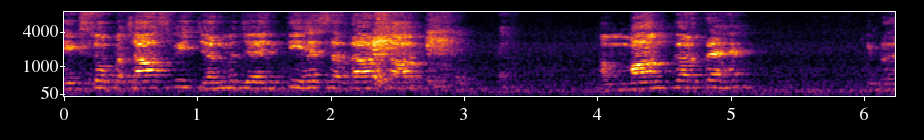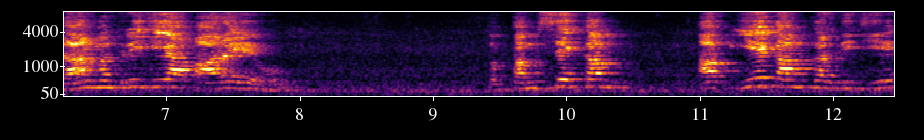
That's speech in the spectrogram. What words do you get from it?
150वीं जन्म जयंती है सरदार साहब की। हम मांग करते हैं कि प्रधानमंत्री जी, आप आ रहे हो तो कम से कम आप ये काम कर दीजिए,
